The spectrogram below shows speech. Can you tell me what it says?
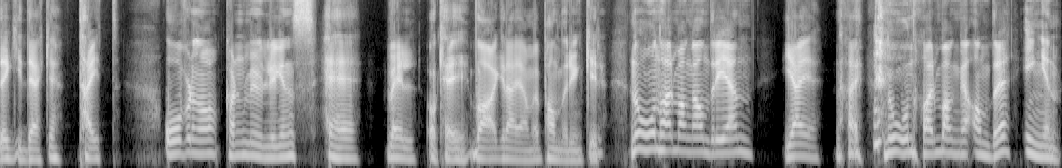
det gidder jeg ikke. Teit. Over det nå kan muligens he-he. Vel, ok, hva er greia med pannerynker? Noen har mange andre igjen. Jeg Nei, noen har mange andre. Ingen.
